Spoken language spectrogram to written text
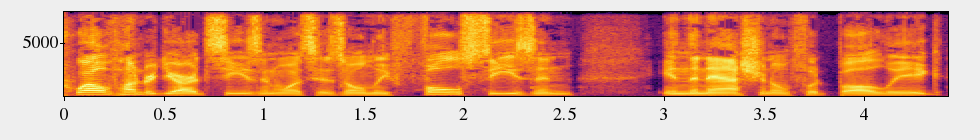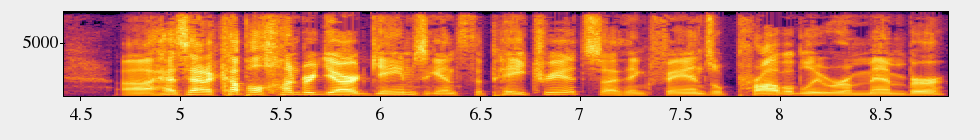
1,200 yard season was his only full season in the National Football League. Uh, has had a couple hundred yard games against the Patriots. I think fans will probably remember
